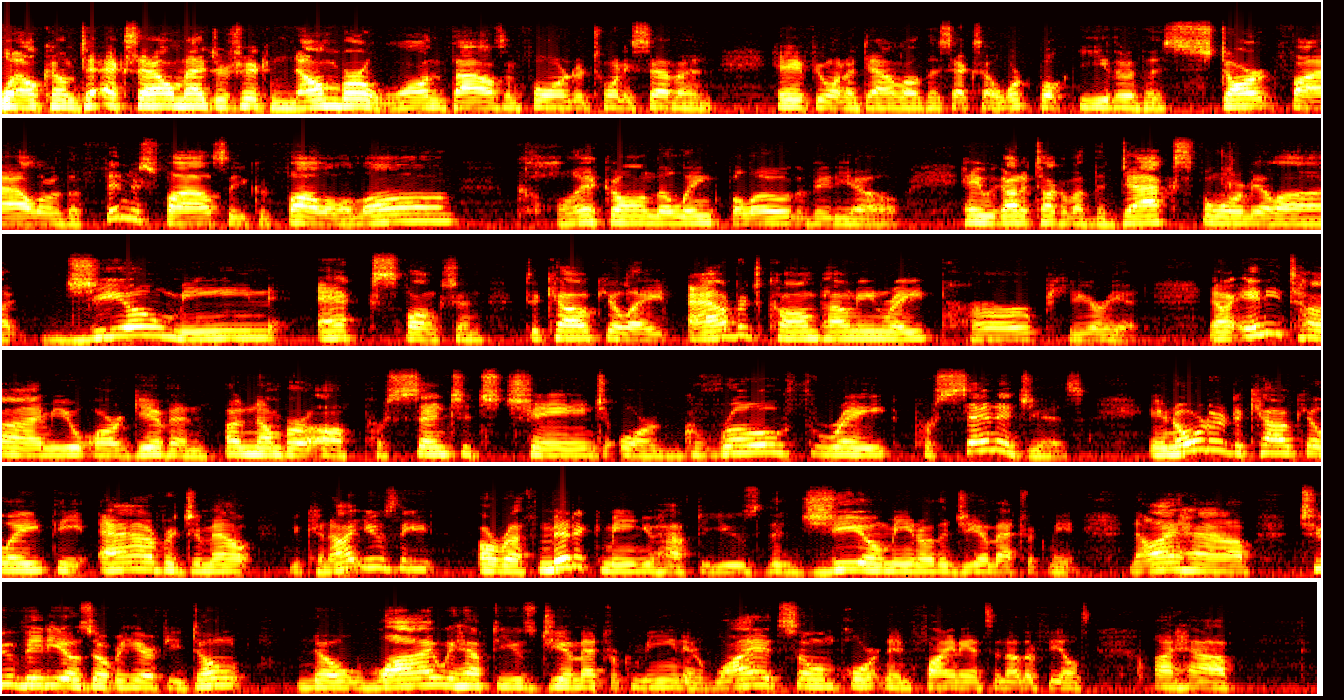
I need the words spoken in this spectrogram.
Welcome to Excel Magic Trick number 1427. Hey, if you want to download this Excel workbook, either the start file or the finish file so you could follow along, click on the link below the video. Hey, we got to talk about the DAX formula, geomean x function to calculate average compounding rate per period. Now, anytime you are given a number of percentage change or growth rate percentages, in order to calculate the average amount, you cannot use the arithmetic mean. You have to use the geomean or the geometric mean. Now, I have two videos over here. If you don't know why we have to use geometric mean and why it's so important in finance and other fields, I have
